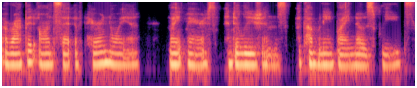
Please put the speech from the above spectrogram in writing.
a rapid onset of paranoia, nightmares, and delusions accompanied by nosebleeds.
